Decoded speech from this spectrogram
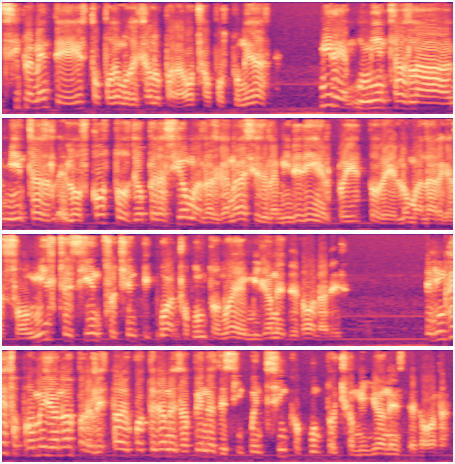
simplemente esto podemos dejarlo para otra oportunidad. Mire, mientras, la, mientras los costos de operación más las ganancias de la minería en el proyecto de Loma Larga son 1.384.9 millones de dólares, el ingreso promedio anual para el Estado ecuatoriano es apenas de 55.8 millones de dólares.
